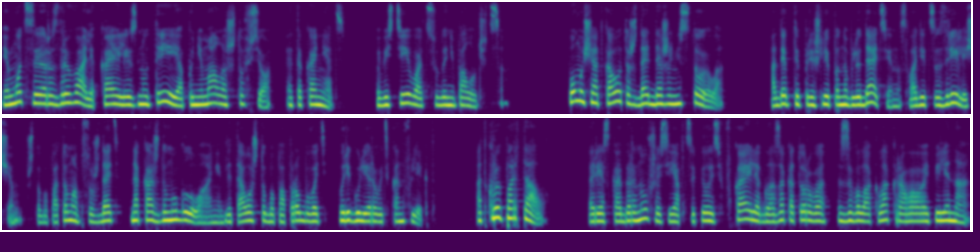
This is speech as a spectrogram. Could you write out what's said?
Эмоции разрывали, каяли изнутри, и я понимала, что все, это конец. Увести его отсюда не получится. Помощи от кого-то ждать даже не стоило. Адепты пришли понаблюдать и насладиться зрелищем, чтобы потом обсуждать на каждом углу, а не для того, чтобы попробовать урегулировать конфликт. «Открой портал!» Резко обернувшись, я вцепилась в Кайля, глаза которого заволокла кровавая пелена.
